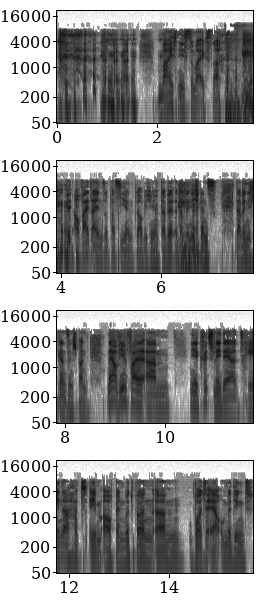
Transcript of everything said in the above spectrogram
Mache ich nächste Mal extra. Wird auch weiterhin so passieren, glaube ich mir. Da, da, bin ich ganz, da bin ich ganz entspannt. Naja, auf jeden Fall, ähm, Neil Critchley, der Trainer, hat eben auch Ben Woodburn, ähm, wollte er unbedingt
